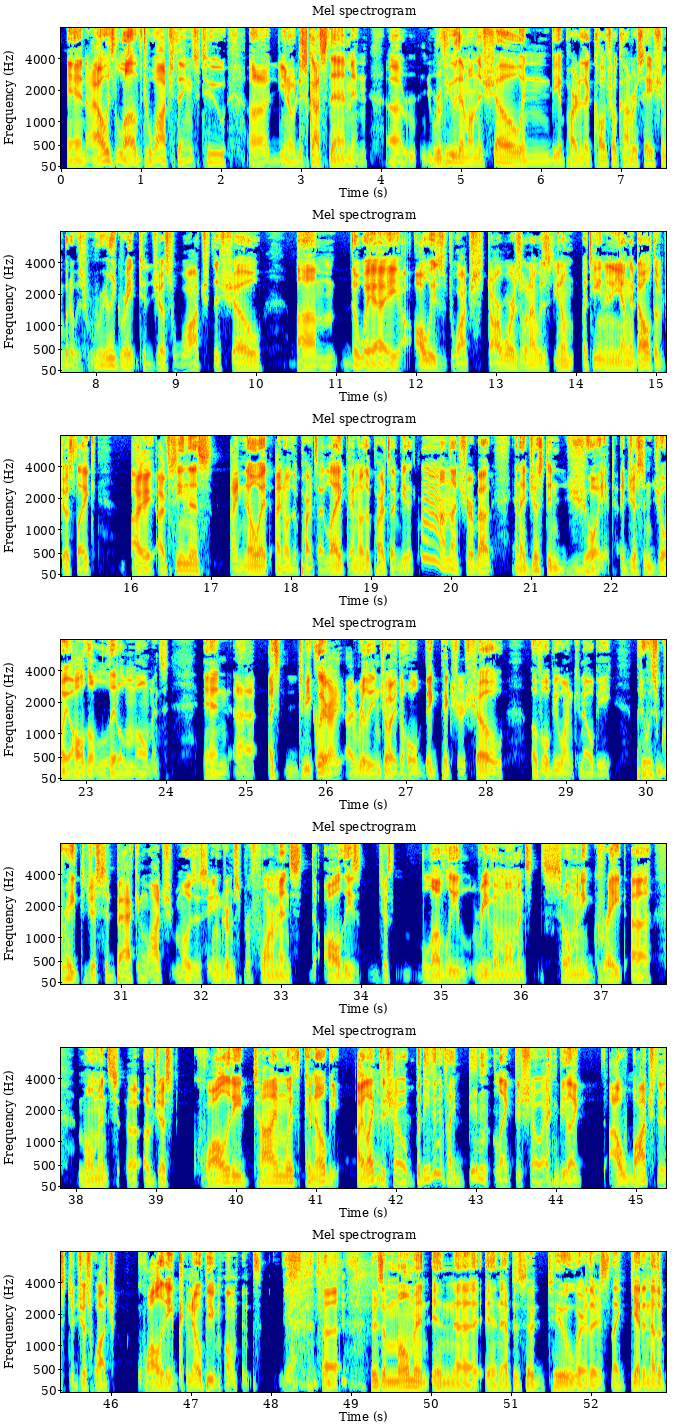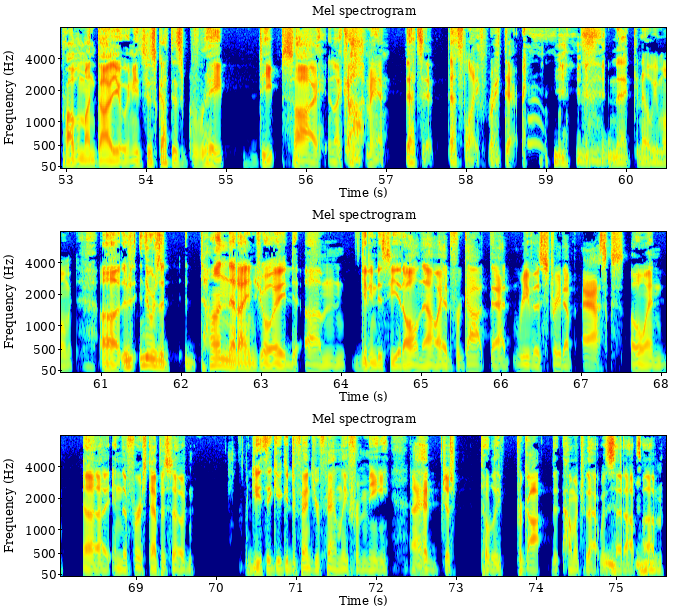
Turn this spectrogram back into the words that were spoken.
and I always love to watch things to, uh, you know, discuss them and uh, review them on the show and be a part of the cultural conversation. But it was really great to just watch the show um, the way I always watched Star Wars when I was, you know, a teen and a young adult. Of just like I I've seen this, I know it, I know the parts I like, I know the parts I'd be like, mm, I'm not sure about, and I just enjoy it. I just enjoy all the little moments. And uh, I, to be clear, I, I really enjoyed the whole big picture show of Obi Wan Kenobi but it was Mm-hmm. great to just sit back and watch Moses Ingram's performance, all these just lovely Reva moments, so many great uh, moments uh, of just quality time with Kenobi. I like the show, Mm-hmm. but even if I didn't like the show, I'd be like, I'll watch this to just watch quality Kenobi moments. Yeah. uh, there's a moment in uh, in episode two where there's like yet another problem on Daiyu, and he's just got this great deep sigh and like, oh man, that's it, that's life right there. in that Kenobi moment, uh, there, there was a ton that I enjoyed um, getting to see it all. Now I had forgot that Reva straight up asks Owen uh, in the first episode, "Do you think you could defend your family from me?" I had just totally forgot that, how much of that was set up. Mhm. Um,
